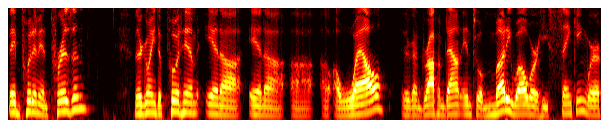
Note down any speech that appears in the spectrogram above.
they put him in prison. They're going to put him in a, in a, a, a well they're going to drop him down into a muddy well where he's sinking, where if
